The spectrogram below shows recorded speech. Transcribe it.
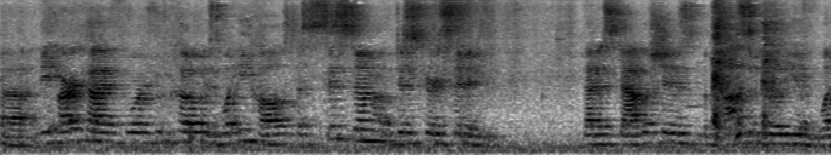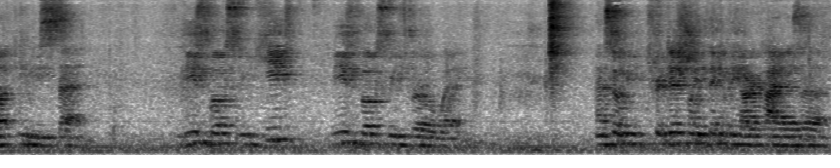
Uh, the archive for Foucault is what he calls a system of discursivity that establishes the possibility of what can be said. These books we keep, these books we throw away. And so we traditionally think of the archive as a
